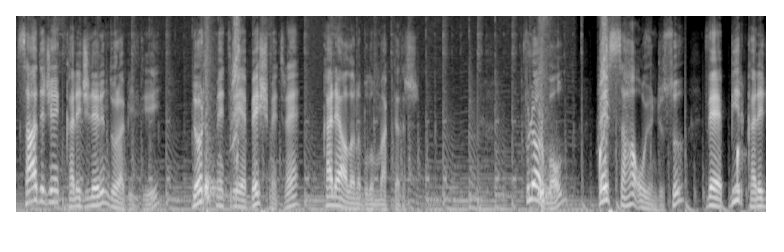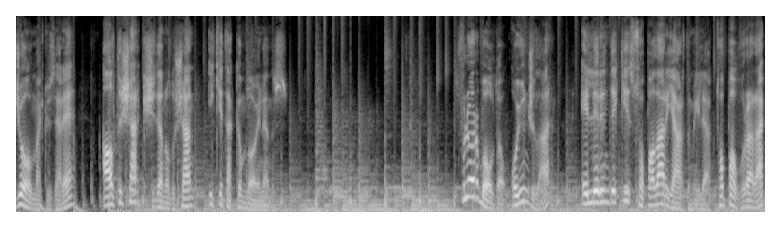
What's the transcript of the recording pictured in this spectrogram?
sadece kalecilerin durabildiği 4 metreye 5 metre kale alanı bulunmaktadır. Florbol, 5 saha oyuncusu ve bir kaleci olmak üzere 6'şar kişiden oluşan iki takımla oynanır. Florbolda oyuncular ellerindeki sopalar yardımıyla topa vurarak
